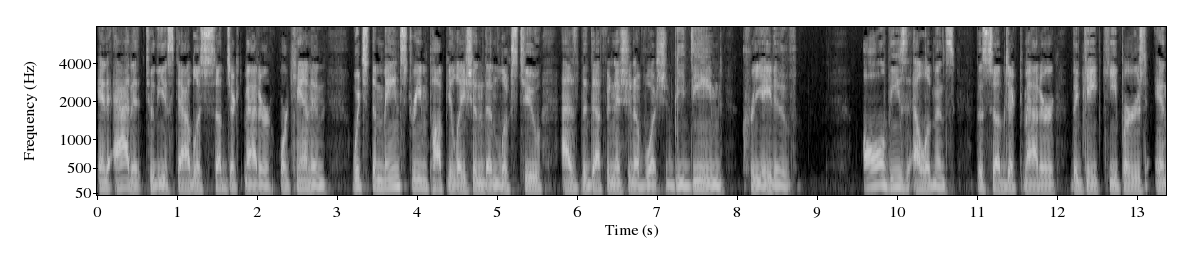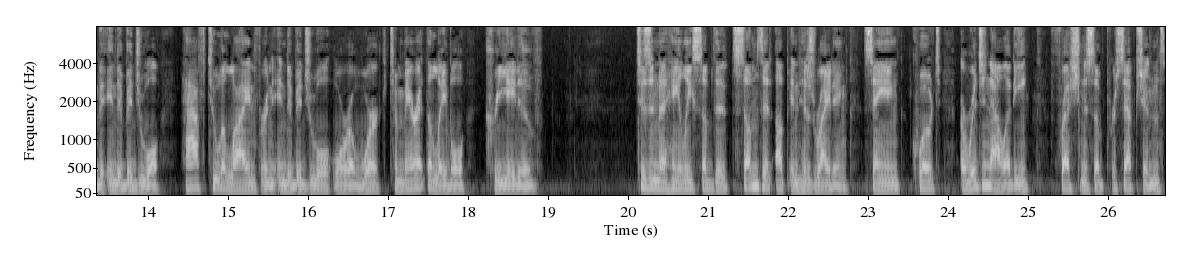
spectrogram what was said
and add it to the established subject matter or canon, which the mainstream population then looks to as the definition of what should be deemed creative. All these elements, the subject matter, the gatekeepers, and the individual, have to align for an individual or a work to merit the label creative. Csikszentmihalyi sums it up in his writing, saying, quote, originality, freshness of perceptions,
